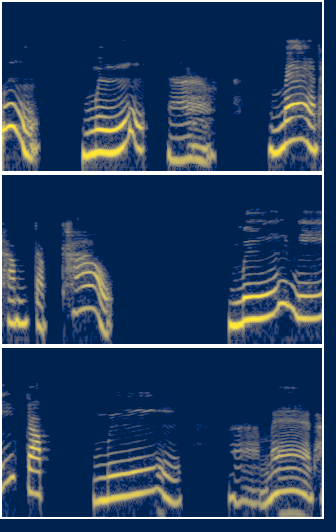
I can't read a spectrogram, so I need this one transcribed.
มือ มืออ่า แม่ทำกับข้าว มื้อนี้กับมืออ่าแม่ท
